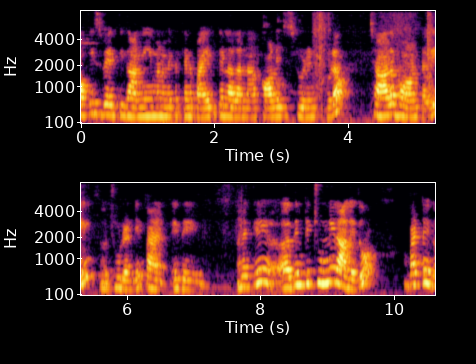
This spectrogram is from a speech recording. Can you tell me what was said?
ఆఫీస్ వేర్కి కానీ మనం ఎక్కడికైనా బయటకు వెళ్ళాలన్నా కాలేజ్ స్టూడెంట్స్ కూడా చాలా బాగుంటుంది. సో చూడండి ప్యా ఇది మనకి దీనికి చున్నీ రాలేదు. బట్ ఇక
